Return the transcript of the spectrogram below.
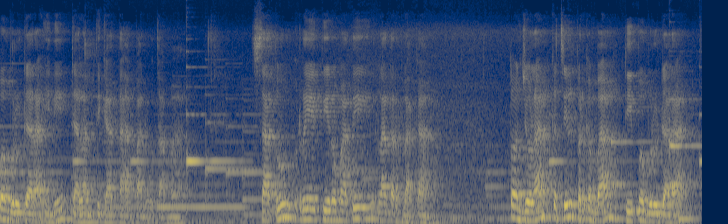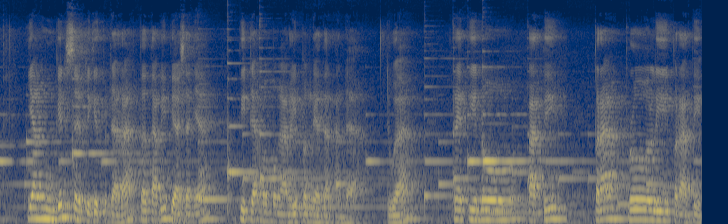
pembuluh darah ini dalam tiga tahapan utama. Satu, retinopati latar belakang. Tonjolan kecil berkembang di pembuluh darah yang mungkin sedikit berdarah tetapi biasanya tidak mempengaruhi penglihatan Anda. Dua, retinopati praproliferatif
